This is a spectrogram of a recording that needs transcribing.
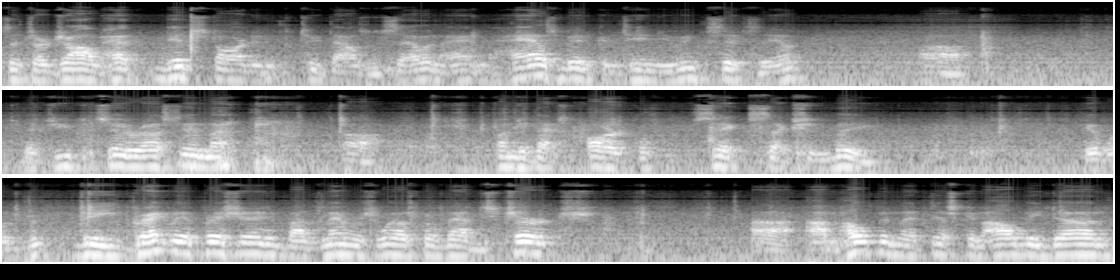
since our job had, did start in 2007 and has been continuing since then, uh, that you consider us in that, uh, under that Article 6, Section B. It would be greatly appreciated by the members of Wells Grove Baptist Church. Uh, I'm hoping that this can all be done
